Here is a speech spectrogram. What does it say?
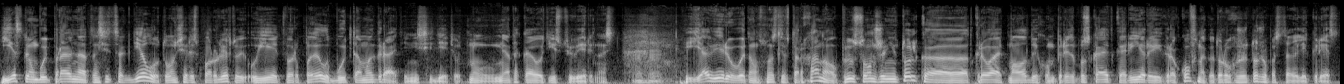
если он будет правильно относиться к делу, то он через пару лет уедет в РПЛ и будет там играть, а не сидеть. Вот, ну, у меня такая вот есть уверенность. Mm-hmm. И я верю в этом смысле в Тарханова. Плюс он же не только открывает молодых, он перезапускает карьеры игроков, на которых уже тоже поставили крест.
